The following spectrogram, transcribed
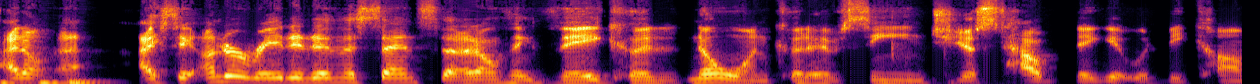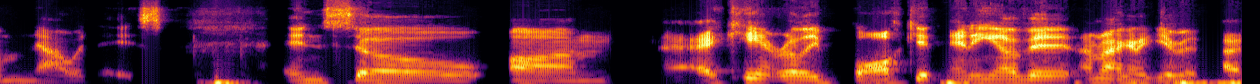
I don't. I say underrated in the sense that I don't think they could. No one could have seen just how big it would become nowadays, and so um, I can't really balk at any of it. I'm not going to give it uh,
